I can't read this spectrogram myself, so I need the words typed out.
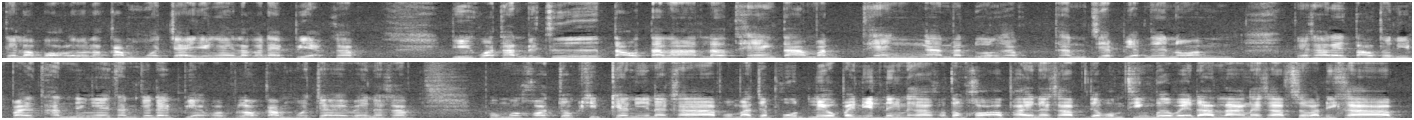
แต่เราบอกเลยว่าเรากำหัวใจยังไงเราก็ได้เปรียบครับ ดีกว่าท่านไปซื้อเต๋าตลาดแล้วแทงตามวัดแทงงานวัดดวงครับ ท่านเสียเปรียบแน่นอน แต่ถ้าได้เต๋าตัวนี้ไปท่านยังไง ท่านก็ได้เปรียบเพราะเรากำหัวใจไว้นะครับ ผมก็ขอจบคลิปแค่นี้นะครับผมอาจจะพูดเร็วไปนิดนึงนะครับ ก็ต้องขออภัยนะครับ เดี๋ยวผมทิ้งเบอร์ไว้ด้านล่างนะครับ สวัสดีครับ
